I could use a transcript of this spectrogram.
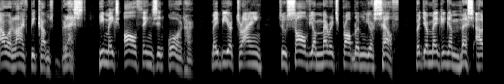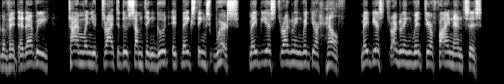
our life becomes blessed. He makes all things in order. Maybe you're trying to solve your marriage problem yourself, but you're making a mess out of it. And every time when you try to do something good, it makes things worse. Maybe you're struggling with your health. Maybe you're struggling with your finances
